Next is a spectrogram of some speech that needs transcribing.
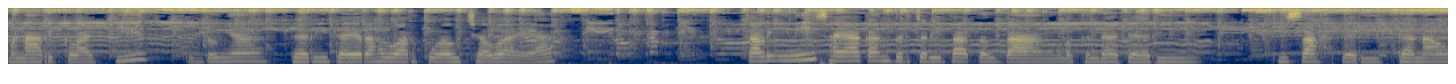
menarik lagi, tentunya dari daerah luar Pulau Jawa ya. Kali ini saya akan bercerita tentang legenda dari kisah dari Danau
